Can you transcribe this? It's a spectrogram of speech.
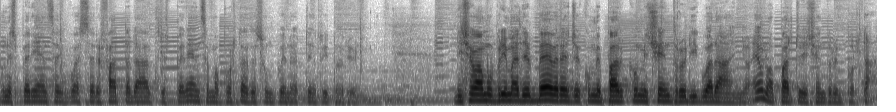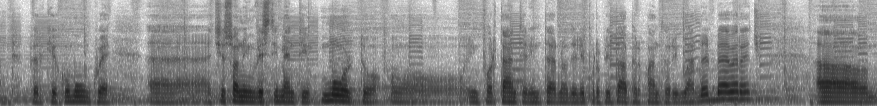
un'esperienza che può essere fatta da altre esperienze ma portate su quel territorio lì. Dicevamo prima del beverage come, come centro di guadagno, è una parte del centro importante perché comunque eh, ci sono investimenti molto oh, importanti all'interno delle proprietà per quanto riguarda il beverage. Uh,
